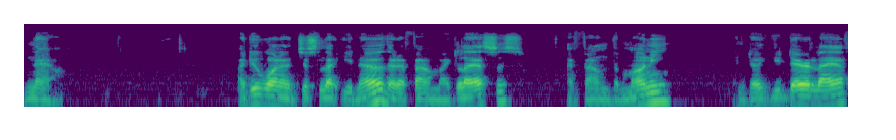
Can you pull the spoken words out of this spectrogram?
now. I do want to just let you know that I found my glasses, I found the money, and don't you dare laugh,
